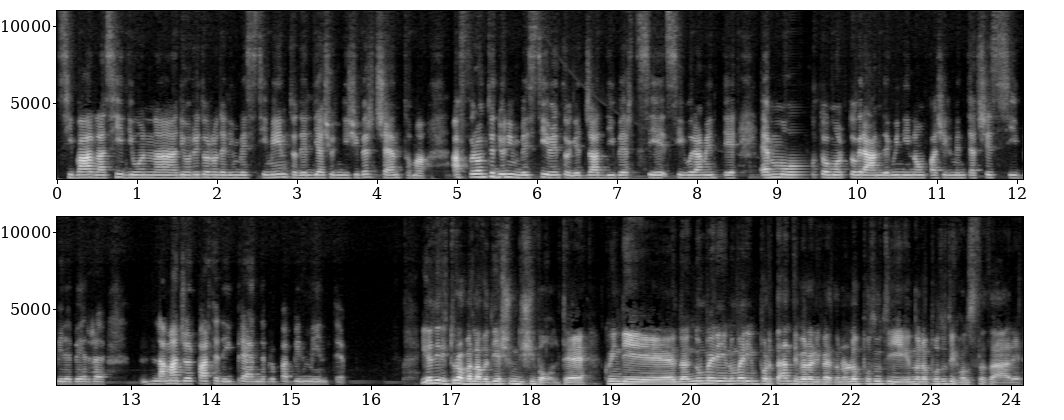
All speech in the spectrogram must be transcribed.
si parla sì di un, di un, ritorno dell'investimento del 10-11%, ma a fronte di un investimento che già di per sé sicuramente è molto molto grande, quindi non facilmente accessibile per la maggior parte dei brand probabilmente. Io addirittura parlavo 10-11 volte, eh? quindi eh, numeri, numeri, importanti, però ripeto, non l'ho potuti, non l'ho potuti constatare.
